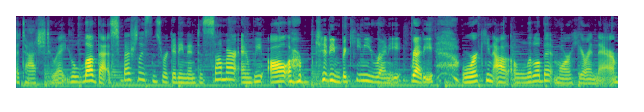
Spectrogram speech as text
attached to it. You'll love that, especially since we're getting into summer and we all are getting bikini ready, ready, working out a little bit more here and there.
